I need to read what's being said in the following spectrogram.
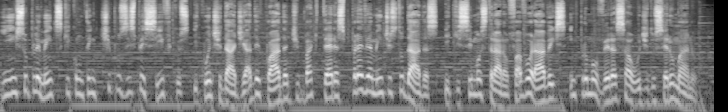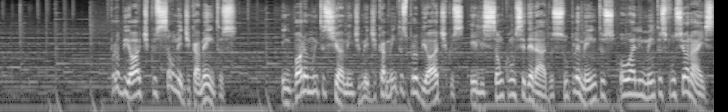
e em suplementos que contêm tipos específicos e quantidade adequada de bactérias previamente estudadas e que se mostraram favoráveis em promover a saúde do ser humano. Probióticos são medicamentos? Embora muitos chamem de medicamentos probióticos, eles são considerados suplementos ou alimentos funcionais,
